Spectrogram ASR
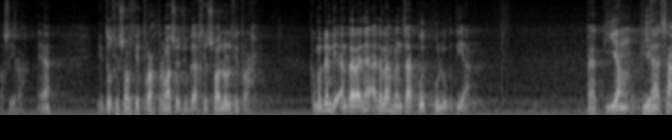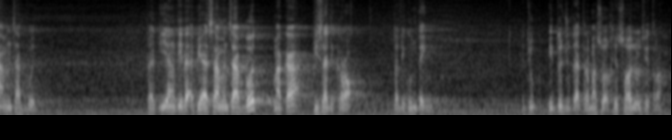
Basirah ya. Itu khisal fitrah termasuk juga khisalul fitrah. Kemudian di antaranya adalah mencabut bulu ketiak. Bagi yang biasa mencabut. Bagi yang tidak biasa mencabut maka bisa dikerok atau digunting. Itu juga termasuk khisalul fitrah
